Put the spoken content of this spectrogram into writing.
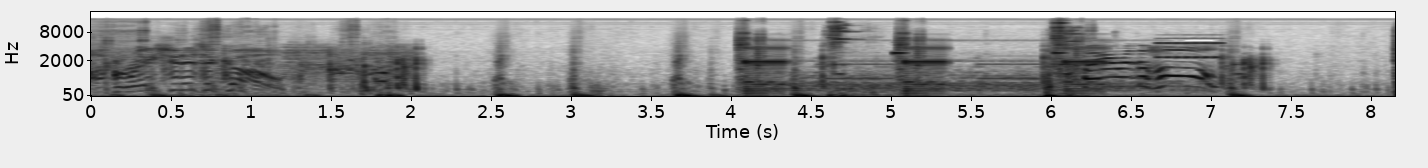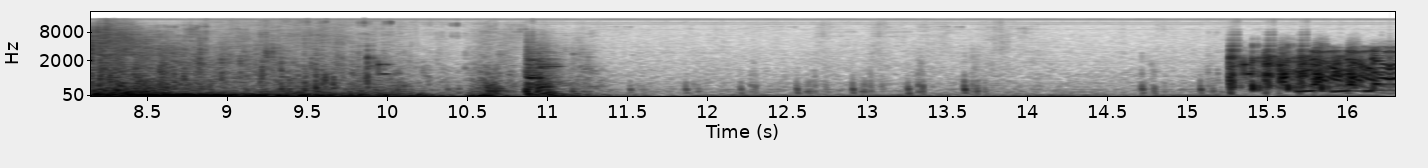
Operation is a go. Fire in the hole! No, no, no.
